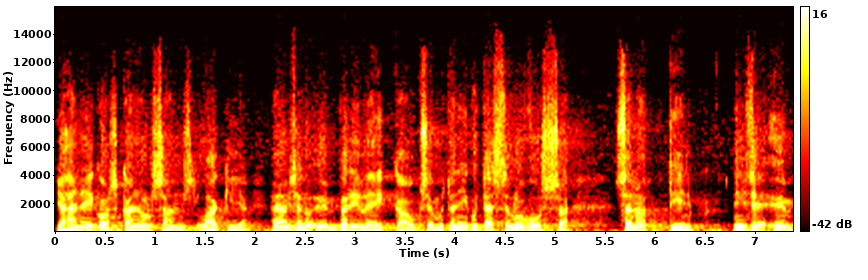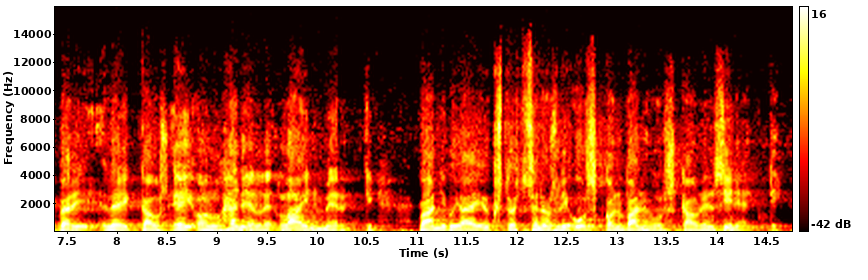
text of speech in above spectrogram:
Ja hän ei koskaan ollut saanut lakia. Hän oli saanut ympärileikkauksen, mutta niin kuin tässä luvussa sanottiin, niin se ympärileikkaus ei ollut hänelle lainmerkki, vaan niin kuin jäi 11 sanoi, se oli uskon vanhurskauden sinetti.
